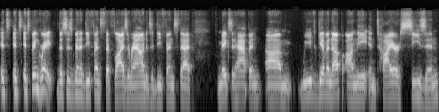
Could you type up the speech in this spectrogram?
it's it's it's been great. This has been a defense that flies around. It's a defense that makes it happen. Um, we've given up on the entire season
